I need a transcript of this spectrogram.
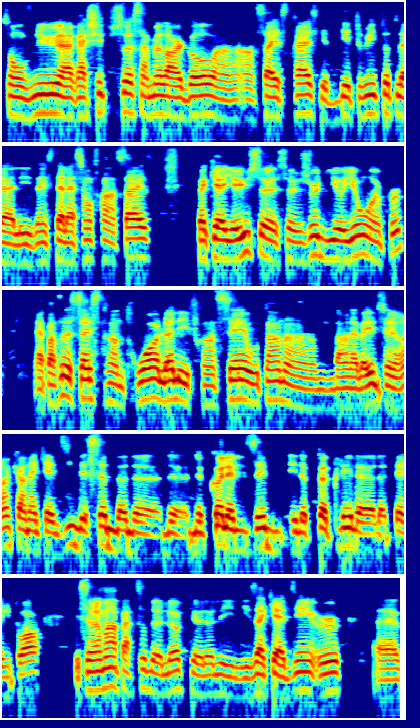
sont venus arracher tout ça, Samuel Argyle en, 1613, qui a détruit toutes les installations françaises. Fait qu'il y a eu ce, jeu de yo-yo un peu. à partir de 1633, là, les Français, autant dans, la vallée du Saint-Laurent qu'en Acadie, décident de, coloniser et de peupler le, territoire. Et c'est vraiment à partir de là que les, Acadiens, eux, euh,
